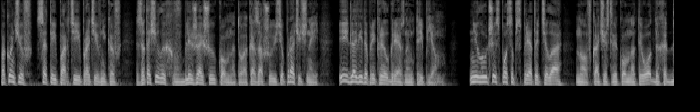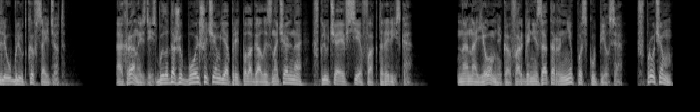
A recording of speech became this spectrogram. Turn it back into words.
Покончив с этой партией противников, затащил их в ближайшую комнату, оказавшуюся прачечной, и для вида прикрыл грязным тряпьем. Не лучший способ спрятать тела, но в качестве комнаты отдыха для ублюдков сойдет. Охраны здесь было даже больше, чем я предполагал изначально, включая все факторы риска. На наемников организатор не поскупился. Впрочем,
